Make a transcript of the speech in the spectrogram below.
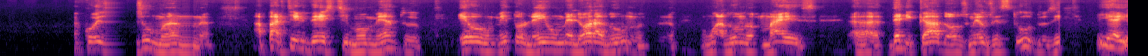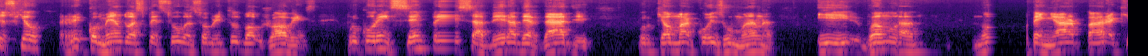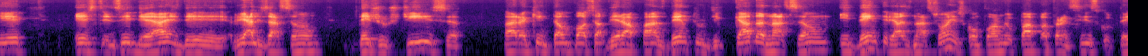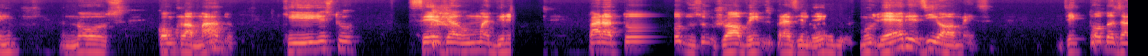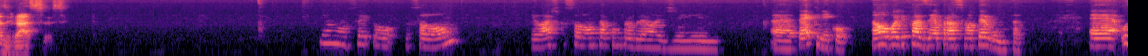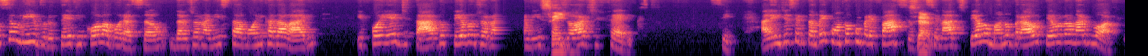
coisa humana. A partir deste momento, eu me tornei um melhor aluno, um aluno mais uh, dedicado aos meus estudos, e, e é isso que eu recomendo às pessoas, sobretudo aos jovens. Procurem sempre saber a verdade, porque é uma coisa humana, e vamos uh, nos empenhar para que estes ideais de realização de justiça, para que então possa haver a paz dentro de cada nação e dentre as nações, conforme o Papa Francisco tem nos conclamado, que isto seja uma direção para todos os jovens brasileiros, mulheres e homens, de todas as raças Eu não sei, o, Solon, eu acho que o Solon está com um problema de é, técnico, então eu vou lhe fazer a próxima pergunta. É, o seu livro teve colaboração da jornalista Mônica Dalari e foi editado pelo jornalista Sim. Jorge Félix. Sim. Além disso, ele também contou com prefácios certo. assinados pelo Mano Brau e pelo Leonardo Boff.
